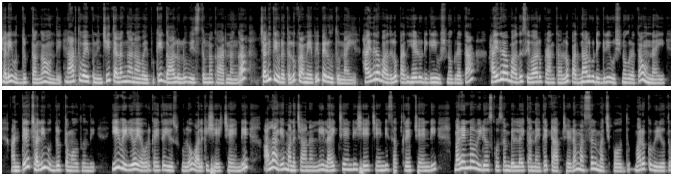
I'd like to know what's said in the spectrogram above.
చలి ఉద్రిక్తంగా ఉంది. నార్త్ వైపు నుంచి తెలంగాణ వైపుకి గాలులు వీస్తున్న కారణంగా చలి తీవ్రతలు క్రమేపీ పెరుగుతున్నాయి. హైదరాబాద్లో పదిహేడు డిగ్రీ ఉష్ణోగ్రత హైదరాబాదు శివారు ప్రాంతాల్లో పద్నాలుగు డిగ్రీ ఉష్ణోగ్రత ఉన్నాయి. అంటే చలి ఉద్రిక్తమవుతుంది. ఈ వీడియో ఎవరికైతే యూస్ఫుల్లో వాళ్ళకి షేర్ చేయండి. అలాగే మన ఛానల్ని లైక్ చేయండి షేర్ చేయండి సబ్స్క్రైబ్ చేయండి. మరెన్నో వీడియోస్ కోసం బెల్ ఐకాన్ అయితే ట్యాప్ చేయడం అస్సలు మర్చిపోవద్దు. మరొక వీడియోతో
